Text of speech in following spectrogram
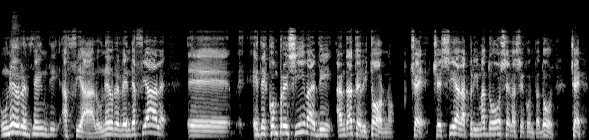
Un euro e venti a fiale, un euro e venti a fiale eh, ed è comprensiva di andata e ritorno, cioè c'è sia la prima dose e la seconda dose, cioè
